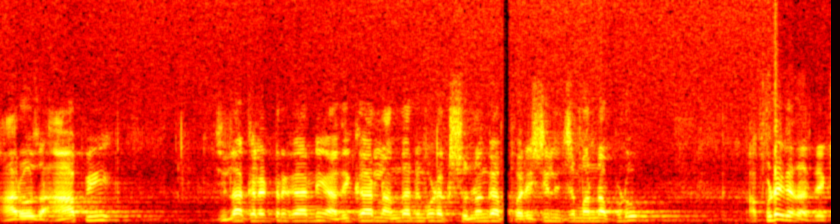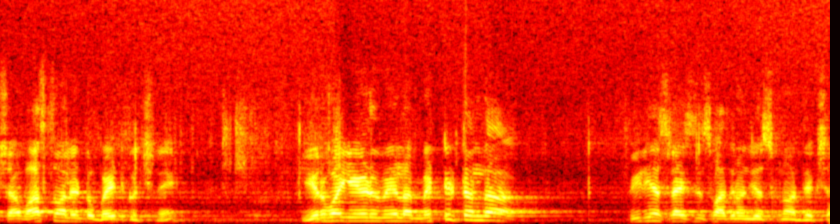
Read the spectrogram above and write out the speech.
ఆ రోజు ఆపి జిల్లా కలెక్టర్ గారిని అధికారులు అందరినీ కూడా క్షుణ్ణంగా పరిశీలించమన్నప్పుడు అప్పుడే కదా అధ్యక్ష వాస్తవాలు ఏంటో బయటకు వచ్చినాయి. ఇరవై ఏడు వేల మెట్రిక్ టన్ల పీడిఎస్ రైస్ని స్వాధీనం చేసుకున్న అధ్యక్ష.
